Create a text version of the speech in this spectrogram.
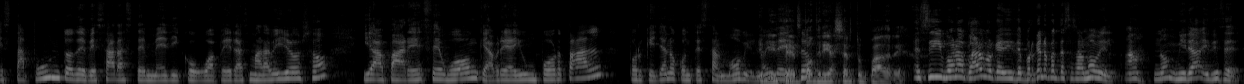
está a punto de besar a este médico guaperas maravilloso y aparece Wong que abre ahí un portal porque ella no contesta al móvil, Y dice, de hecho, podría ser tu padre. Sí, bueno, claro, porque dice, ¿por qué no contestas al móvil? Ah, no, mira, y dice,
